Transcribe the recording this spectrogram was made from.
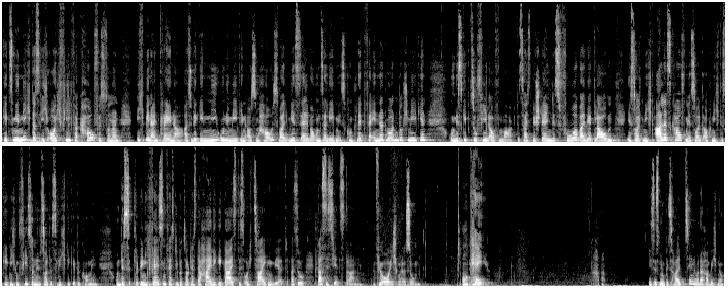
geht es mir nicht, dass ich euch viel verkaufe, sondern ich bin ein Trainer. Also wir gehen nie ohne Medien aus dem Haus, weil wir selber, unser Leben ist komplett verändert worden durch Medien und es gibt so viel auf dem Markt. Das heißt, wir stellen das vor, weil wir glauben, ihr sollt nicht alles kaufen, ihr sollt auch nicht, es geht nicht um viel, sondern ihr sollt das Richtige bekommen. Und das bin ich felsenfest überzeugt, dass der Heilige Geist es euch zeigen wird. Also das ist jetzt dran für euch oder so. Okay. Ist es nur bis halb zehn oder habe ich noch?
